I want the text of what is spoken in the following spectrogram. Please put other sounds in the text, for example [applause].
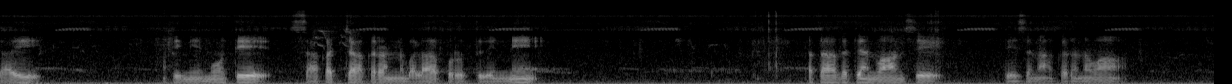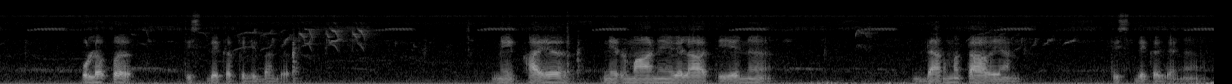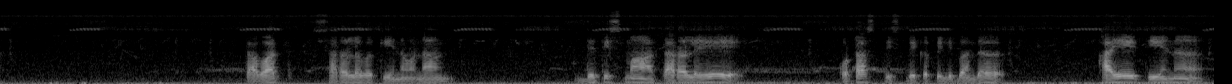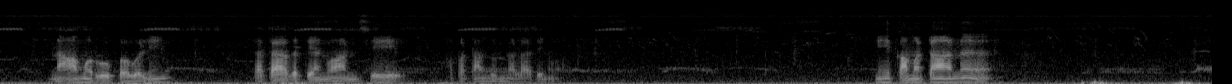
දයි අපි මේ මොහොතේ සාකච්ඡා කරන්න බලාපොරොත්තු වෙන්නේ අතාගතයන් වහන්සේ දේශනා කරනවා උලප 32 පිළිබඳ. මේ කය නිර්මාණය වෙලා තියෙන ධර්මතාවයන් 32 ගැන තවත් සරලව කියනවා නම් දෙතිස්මා තරලයේ කොටස් 32 පිළිබඳ කයේ තියෙන නාම රූප වලින් තථාගතයන් වහන්සේ අපට හඳුන්වලා දෙනවා. මේ කමඨාන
